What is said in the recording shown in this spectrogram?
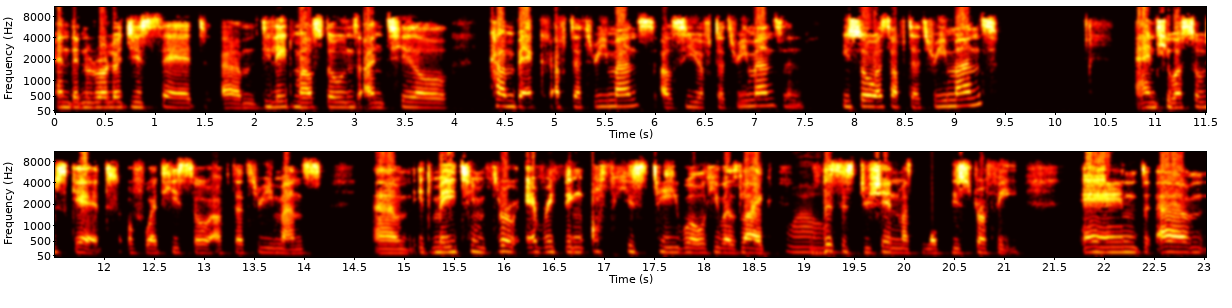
and the neurologist said um, delayed milestones until come back after three months. I'll see you after three months, and he saw us after three months and he was so scared of what he saw after three months. Um, it made him throw everything off his table. He was like, Wow. "This is Duchenne muscular dystrophy," and um,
